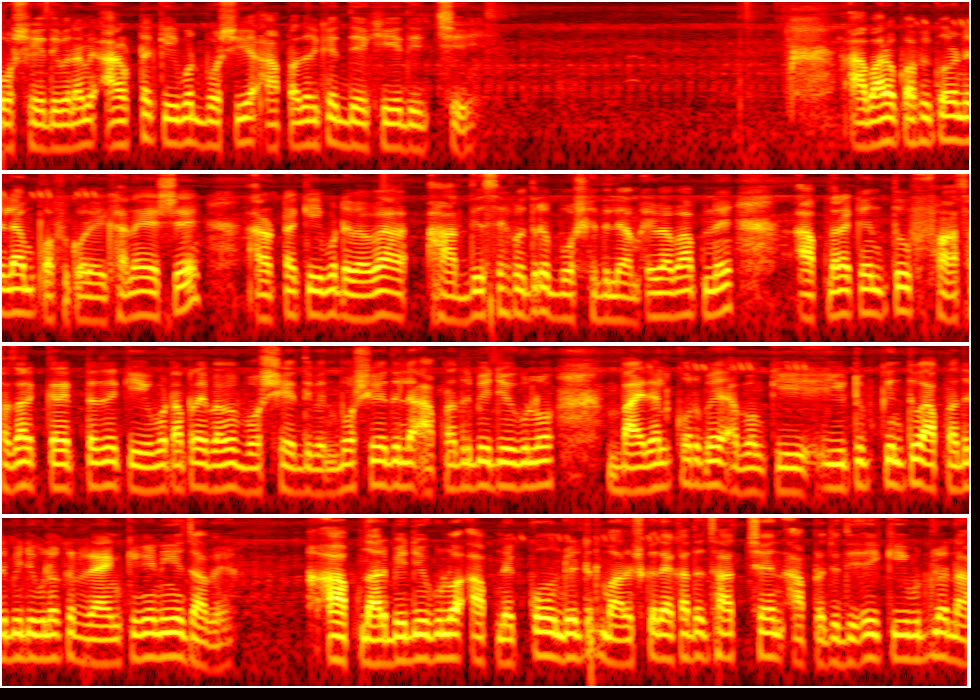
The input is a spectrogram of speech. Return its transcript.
বসিয়ে দেবেন। আমি আরেকটা কিবোর্ড বসিয়ে আপনাদেরকে দেখিয়ে দিচ্ছি। আবারও কপি করে নিলাম কপি করে এখানে এসে আর একটা কিবোর্ড এভাবে হাত দিয়ে সে ভেতরে বসিয়ে দিলাম। এভাবে আপনি, আপনারা কিন্তু পাঁচ হাজার ক্যারেক্টারের কিবোর্ড আপনারা এভাবে বসিয়ে দিবেন। বসিয়ে দিলে আপনাদের ভিডিওগুলো ভাইরাল করবে এবং কি ইউটিউব কিন্তু আপনাদের ভিডিওগুলোকে র্যাঙ্কিংয়ে নিয়ে যাবে। আপনার ভিডিওগুলো আপনি কোন রিলেটেড মানুষকে দেখাতে চাচ্ছেন? আপনি যদি এই কিবোর্ডগুলো না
